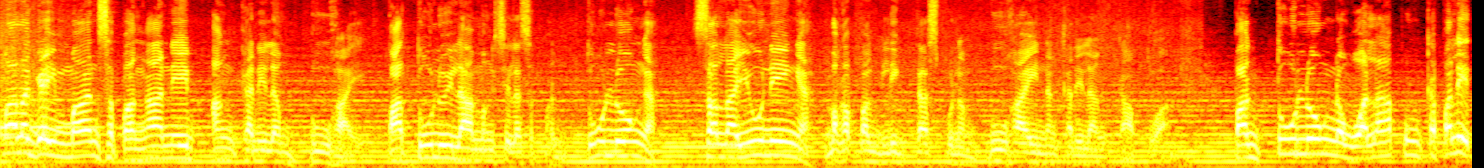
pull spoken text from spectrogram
Malagay man sa panganib ang kanilang buhay, patuloy lamang sila sa pagtulong sa layuning makapagligtas po ng buhay ng kanilang kapwa. Pagtulong na wala pong kapalit,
